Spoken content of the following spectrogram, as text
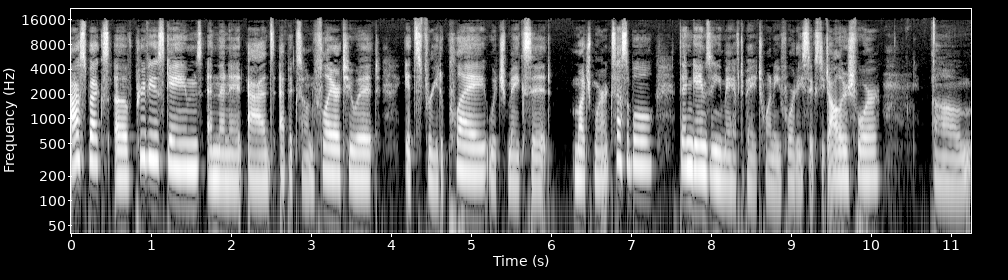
aspects of previous games and then it adds Epic's own flair to it. It's free to play, which makes it much more accessible than games that you may have to pay 20 40 60 dollars for um,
